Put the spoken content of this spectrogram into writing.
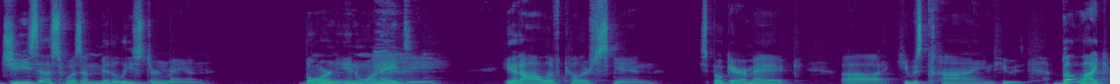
Jesus was a Middle Eastern man born in 1 AD. He had olive color skin. He spoke Aramaic. Uh, he was kind. He was, but like,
